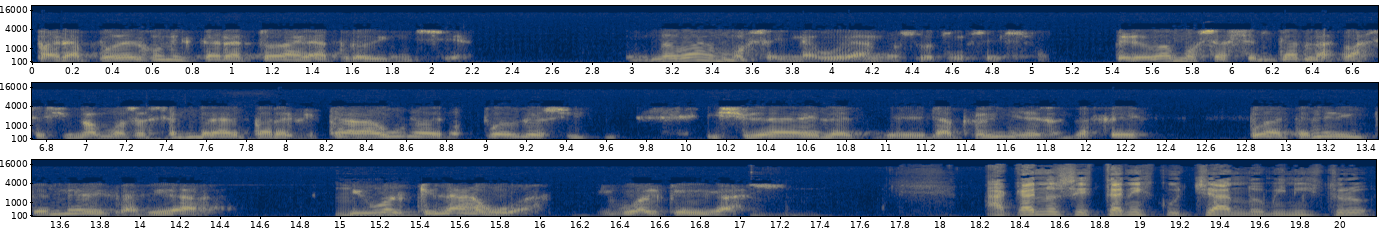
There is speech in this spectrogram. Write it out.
para poder conectar a toda la provincia. No vamos a inaugurar nosotros eso, pero vamos a sentar las bases y vamos a sembrar para que cada uno de los pueblos y, ciudades de la, provincia de Santa Fe pueda tener internet de calidad, igual que el agua, igual que el gas. Acá nos están escuchando, ministro,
